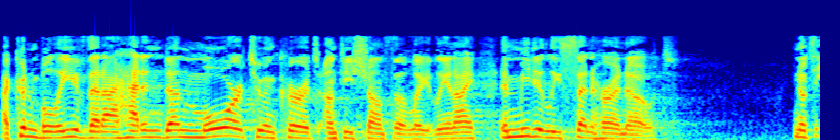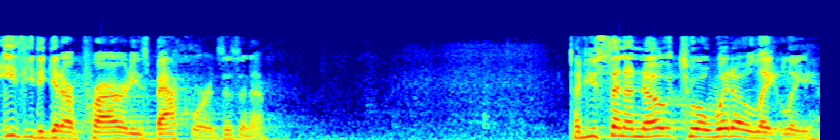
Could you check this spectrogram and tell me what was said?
I couldn't believe that I hadn't done more to encourage Auntie Shantha lately, and I immediately sent her a note. You know, it's easy to get our priorities backwards, isn't it? Have you sent a note to a widow lately?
